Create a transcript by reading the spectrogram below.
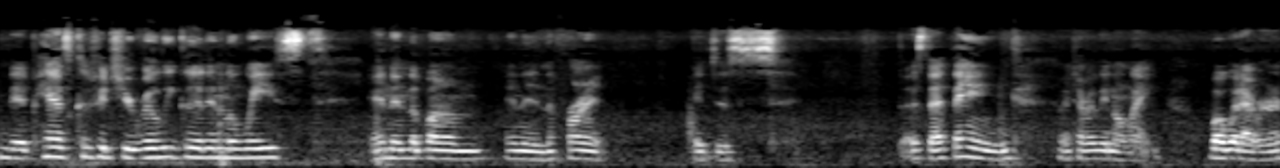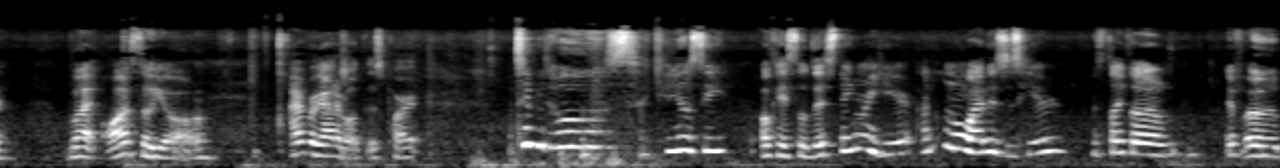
The pants could fit you really good in the waist and in the bum and in the front. It just does that thing, which I really don't like. But whatever. But also, y'all, I forgot about this part. Tippy toes. Can y'all see? Okay, so this thing right here, I don't know why this is here. It's like a if a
